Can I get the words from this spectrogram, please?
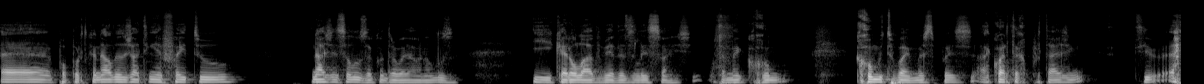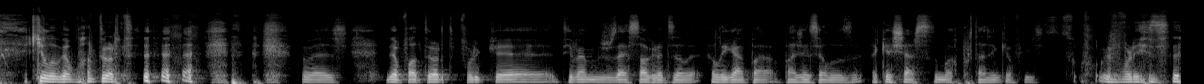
uh, para o Porto Canal, eu já tinha feito na agência Lusa, quando trabalhava na Lusa e que era o lado B das eleições. Também correu, correu muito bem, mas depois, à quarta reportagem, tipo, aquilo deu para o torto. mas deu para o torto porque tivemos José Sócrates a, a ligar para, para, a agência Lusa a queixar-se de uma reportagem que eu fiz. Por isso.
